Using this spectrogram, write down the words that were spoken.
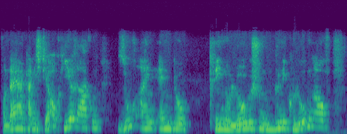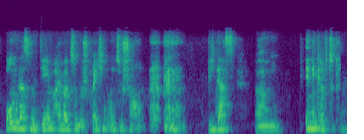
Von daher kann ich dir auch hier raten, such einen endokrinologischen Gynäkologen auf, um das mit dem einmal zu besprechen und zu schauen, wie das ähm, in den Griff zu kriegen.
